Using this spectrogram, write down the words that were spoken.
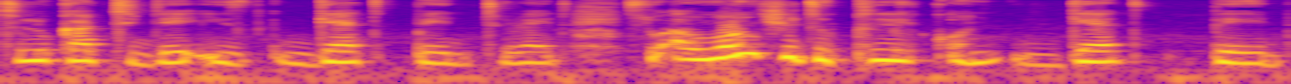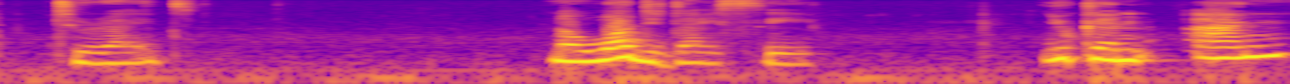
to look at today is get paid to write. So I want you to click on get paid to write. Now what did I say? You can earn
